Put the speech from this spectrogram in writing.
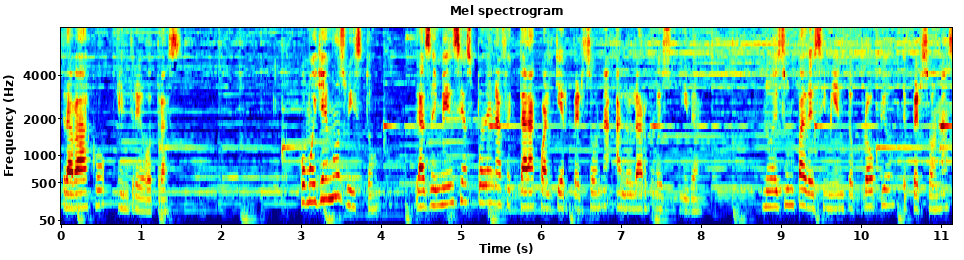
trabajo, entre otras. Como ya hemos visto, las demencias pueden afectar a cualquier persona a lo largo de su vida. No es un padecimiento propio de personas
